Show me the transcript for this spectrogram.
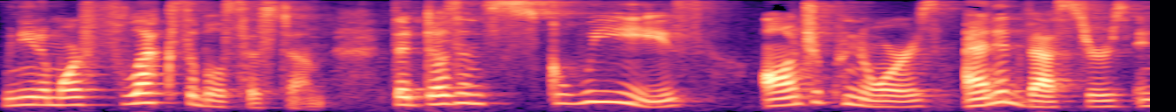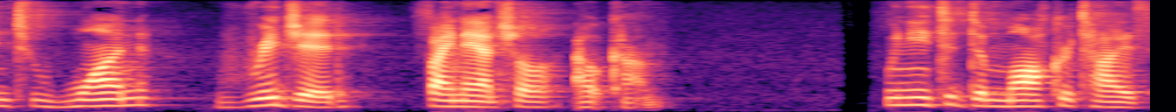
We need a more flexible system that doesn't squeeze entrepreneurs and investors into one rigid financial outcome. We need to democratize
